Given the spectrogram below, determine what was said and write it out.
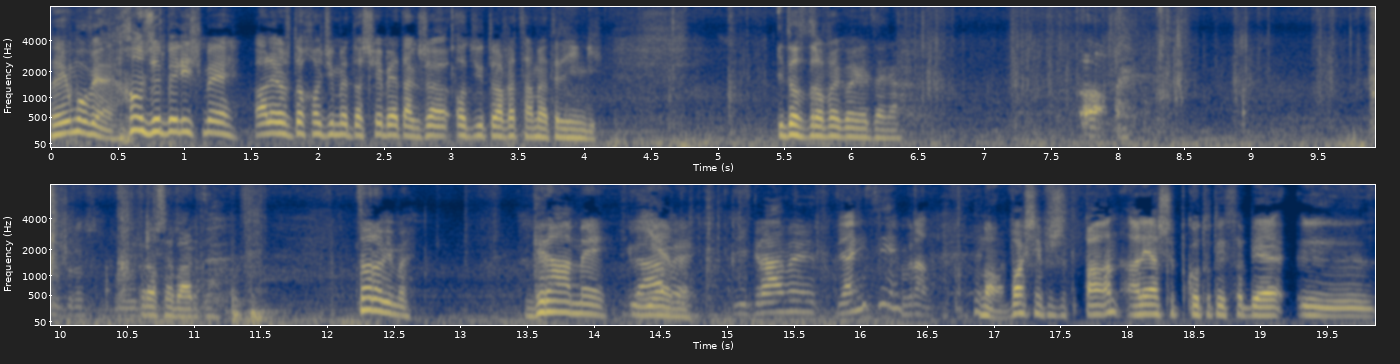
No i mówię, chorzy byliśmy, ale już dochodzimy do siebie, także od jutra wracamy na treningi. I do zdrowego jedzenia. O, Tu proszę. proszę bardzo. Co robimy? Gramy, i jemy. I gramy. Ja nic nie jem, gram. No, właśnie przyszedł pan, ale ja szybko tutaj sobie. Yy,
